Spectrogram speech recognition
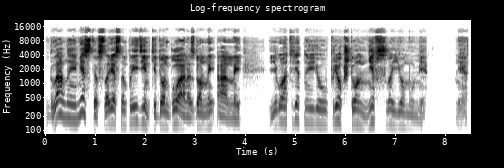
Главное место в словесном поединке Дон Гуана с Донной Анной — его ответ на ее упрек, что он не в своем уме. Нет,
